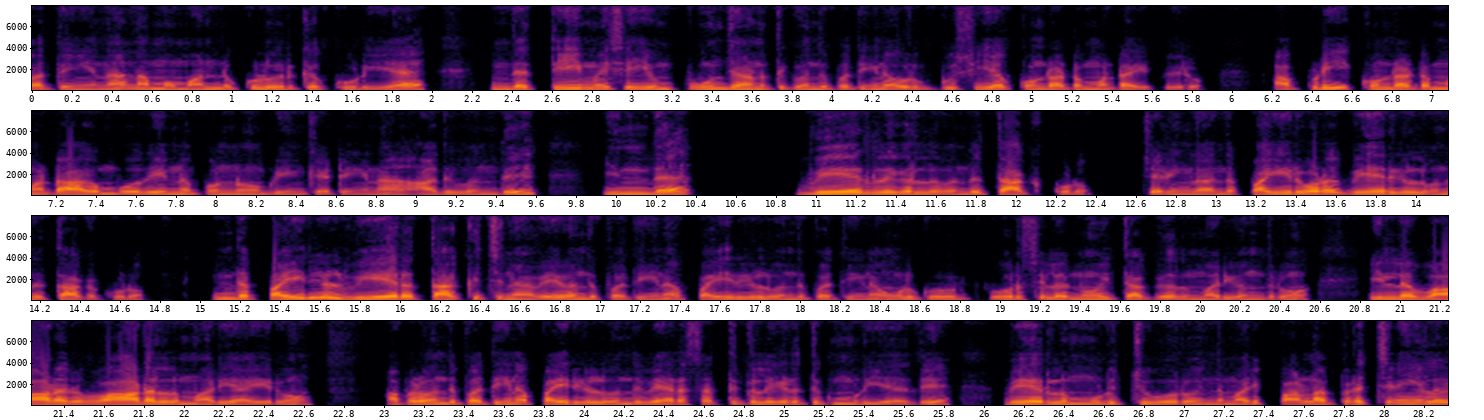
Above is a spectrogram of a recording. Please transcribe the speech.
பார்த்தீங்கன்னா நம்ம மண்ணுக்குள்ள இருக்கக்கூடிய இந்த தீமை செய்யும் பூஞ்சானத்துக்கு வந்து பார்த்தீங்கன்னா ஒரு குஷியாக கொண்டாட்டமாட்டம் ஆகி போயிடும் அப்படி கொண்டாட்டமாட்டம் ஆகும்போது என்ன பண்ணும் அப்படின்னு கேட்டிங்கன்னா அது வந்து இந்த வேர்களில் வந்து தாக்கக்கூடும். சரிங்களா? இந்த பயிரோட வேர்கள் வந்து தாக்கக்கூடும். இந்த பயிர்கள் வேற தாக்குச்சுனாவே வந்து பார்த்தீங்கன்னா பயிர்கள் வந்து பார்த்தீங்கன்னா உங்களுக்கு ஒரு ஒரு சில நோய் தாக்குதல் மாதிரி வந்துடும் இல்லை வாடல் வாடல் மாதிரி ஆயிரும். அப்புறம் வந்து பார்த்தீங்கன்னா பயிர்கள் வந்து வேற சத்துக்களை எடுத்துக்க முடியாது. வேரில் முடிச்சு வரும். இந்த மாதிரி பல பிரச்சனைகளை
